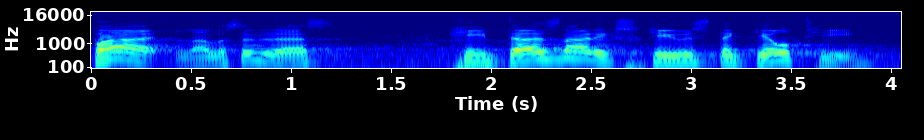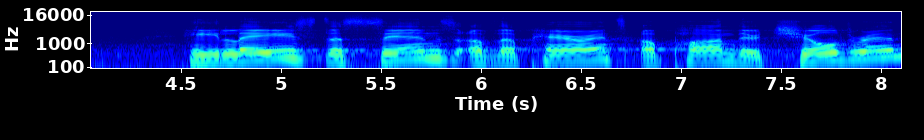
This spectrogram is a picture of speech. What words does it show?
But, now listen to this, he does not excuse the guilty. He lays the sins of the parents upon their children.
